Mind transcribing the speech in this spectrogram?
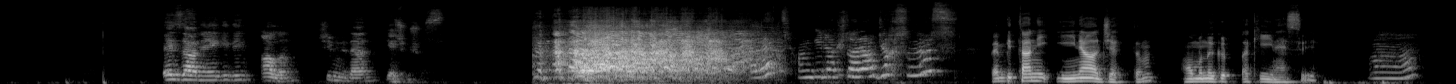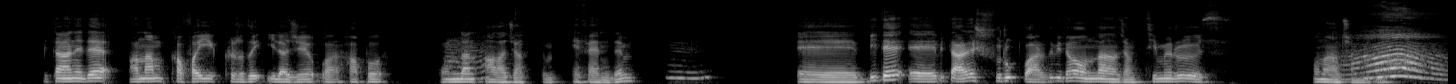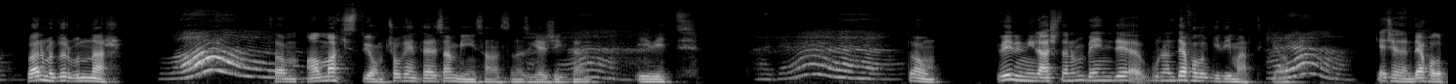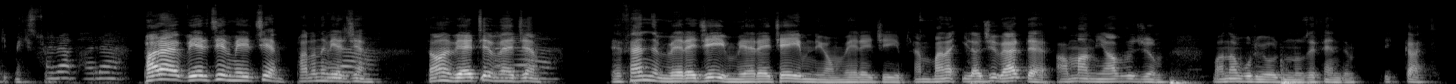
Eczaneye gidin alın. Şimdiden geçmiş olsun. Evet. Hangi ilaçları alacaksınız? Ben bir tane iğne alacaktım. Homonu gırtlak iğnesi. Aa. Bir tane de anam kafayı kırdı ilacı var hapı. Ondan Hı. alacaktım efendim. Hı. Ee, bir de e, bir tane şurup vardı. Bir de ondan alacağım. Timuruz. Onu alacağım. Aa, Var mıdır bunlar? vay. Tamam almak istiyorum. Çok enteresan bir insansınız gerçekten. Para. Evet. Para. Tamam. Verin ilaçlarımı. Ben de buradan defolup gideyim artık ya. Para. Gerçekten defolup gitmek istiyorum. Para para. Para vereceğim vereceğim. Paranı vereceğim. Tamam vereceğim Para. vereceğim. Efendim vereceğim vereceğim diyorum vereceğim. Sen bana ilacı ver de aman yavrucuğum bana vuruyordunuz efendim. Dikkat.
